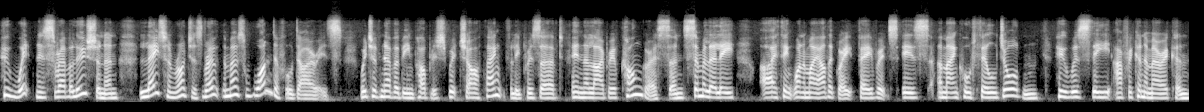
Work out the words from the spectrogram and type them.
who witnessed revolution. And Leighton Rogers wrote the most wonderful diaries, which have never been published, which are thankfully preserved in the Library of Congress. And similarly, I think one of my other great favorites is a man called Phil Jordan, who was the African American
